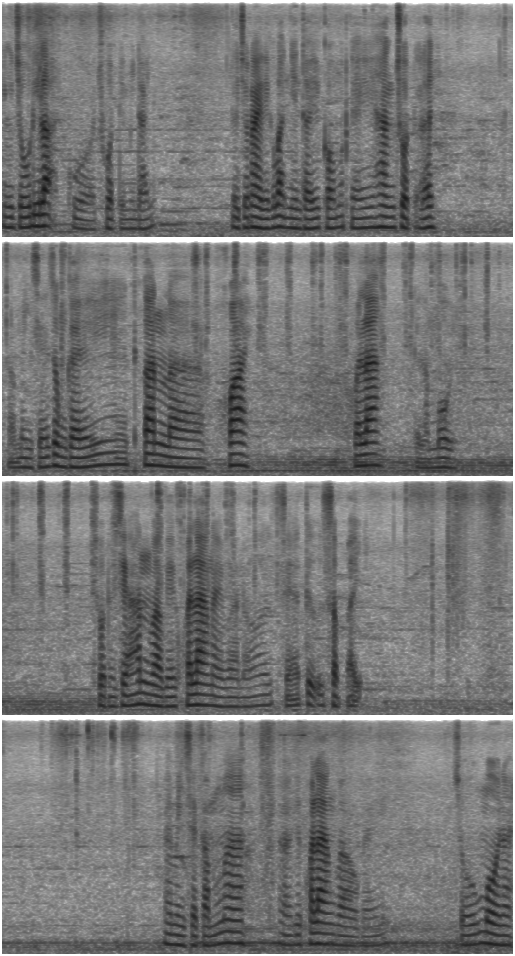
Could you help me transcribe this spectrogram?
những chỗ đi lại của chuột để mình đánh ở chỗ này thì các bạn nhìn thấy có một cái hang chuột ở đây. Và mình sẽ dùng cái thức ăn là khoai khoai lang để làm mồi. Chuột nó sẽ ăn vào cái khoai lang này và nó sẽ tự sập bẫy. Đây mình sẽ cắm uh, cái khoai lang vào cái chỗ mồi này.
